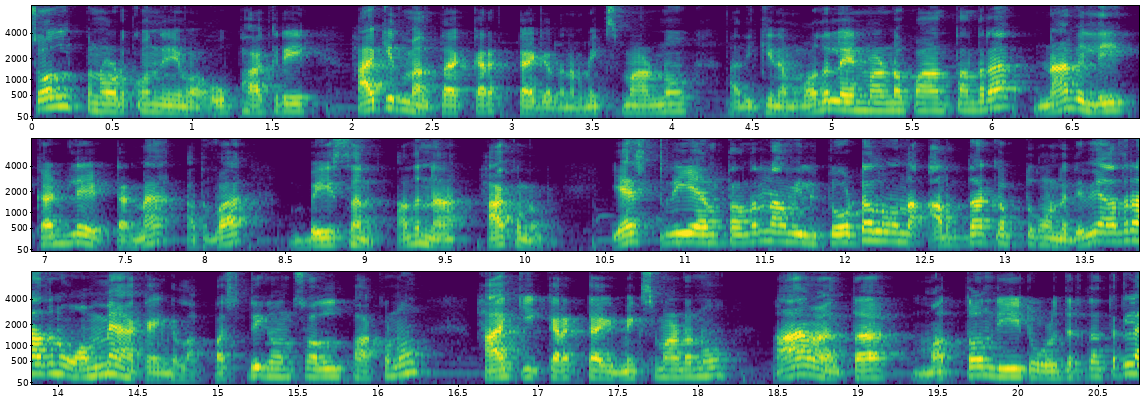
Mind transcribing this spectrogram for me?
ಸ್ವಲ್ಪ ನೋಡ್ಕೊಂಡು ನೀವು ಉಪ್ಪು ಹಾಕಿರಿ. ಹಾಕಿದ ಮೇಲೆ ಕರೆಕ್ಟಾಗಿ ಅದನ್ನು ಮಿಕ್ಸ್ ಮಾಡೋಣ ಅದಕ್ಕಿಂತ ಮೊದಲು ಏನು ಮಾಡೋಣಪ್ಪ ಅಂತಂದ್ರೆ ನಾವಿಲ್ಲಿ ಕಡಲೆ ಹಿಟ್ಟನ್ನು ಅಥವಾ ಬೇಸನ್ ಅದನ್ನು ಹಾಕೋಣ್ರಿ ಎಷ್ಟು ರೀ ಅಂತಂದ್ರೆ ನಾವು ಇಲ್ಲಿ ಟೋಟಲ್ ಒಂದು ಅರ್ಧ ಕಪ್ ತೊಗೊಂಡಿದ್ದೀವಿ ಆದರೆ ಅದನ್ನು ಒಮ್ಮೆ ಹಾಕಂಗಿಲ್ಲ. ಫಸ್ಟಿಗೆ ಒಂದು ಸ್ವಲ್ಪ ಹಾಕೋಣ. ಹಾಕಿ ಕರೆಕ್ಟಾಗಿ ಮಿಕ್ಸ್ ಮಾಡೋನು ಆಮೇಲೆ ಮತ್ತೊಂದು ಈಟು ಉಳಿದಿರ್ತೈತ್ರಲ್ಲ,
